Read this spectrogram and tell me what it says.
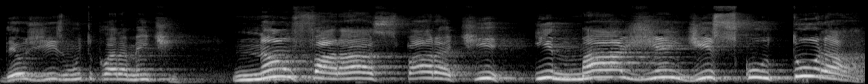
Deus diz muito claramente: não farás para ti imagem de escultura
